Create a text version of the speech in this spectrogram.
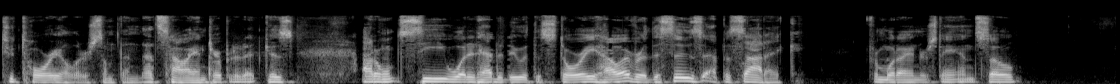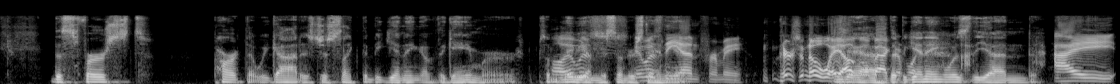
tutorial or something. That's how I interpreted it because I don't see what it had to do with the story. However, this is episodic from what I understand. So this first part that we got is just like the beginning of the game or something. Oh, Maybe was, I'm misunderstanding. It was the it. end for me. There's no way I'll yeah, go back. the and play. beginning was the end. I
